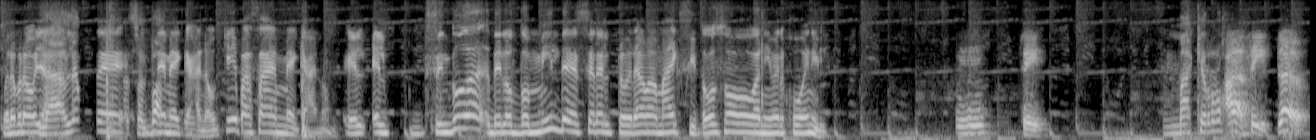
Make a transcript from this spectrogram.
Bueno, pero ya La- hablemos de, Mecano. ¿Qué pasa en Mecano? El, el, sin duda, de los 2000 debe ser el programa más exitoso a nivel juvenil. Sí, Sí. Más que rojo. Ah, sí, claro.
